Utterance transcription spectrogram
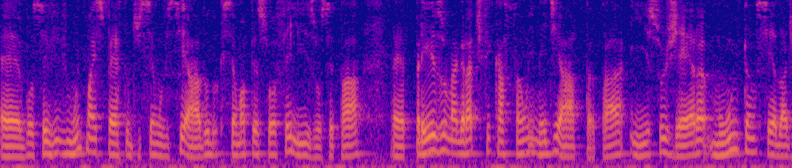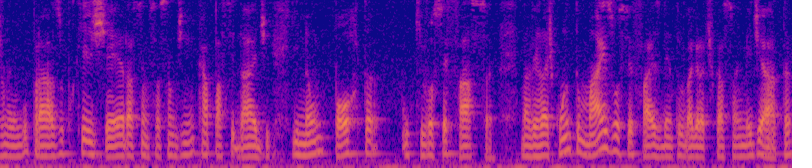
é, você vive muito mais perto de ser um viciado do que ser uma pessoa feliz. Você está é, preso na gratificação imediata, tá? E isso gera muita ansiedade no longo prazo, porque gera a sensação de incapacidade e não importa o que você faça. Na verdade, quanto mais você faz dentro da gratificação imediata,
